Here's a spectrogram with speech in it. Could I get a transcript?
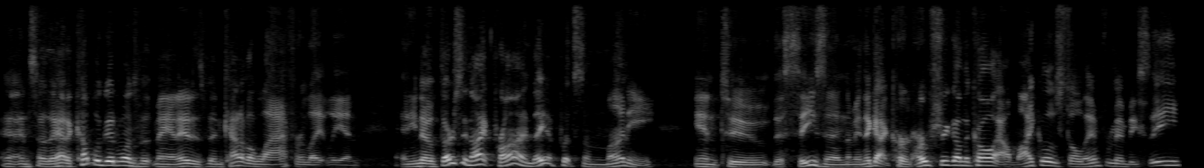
and so they had a couple of good ones, but man, it has been kind of a laugher lately. And and you know, Thursday Night Prime, they have put some money into this season. I mean, they got Kirk Herbstreit on the call. Al Michaels stole in from NBC.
